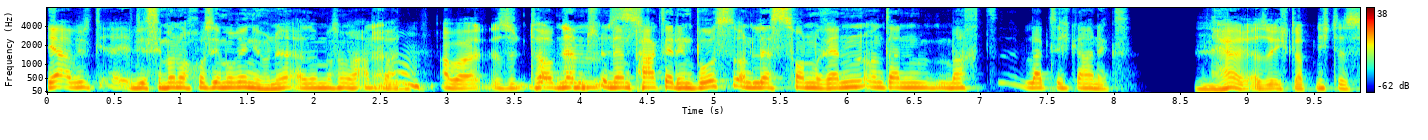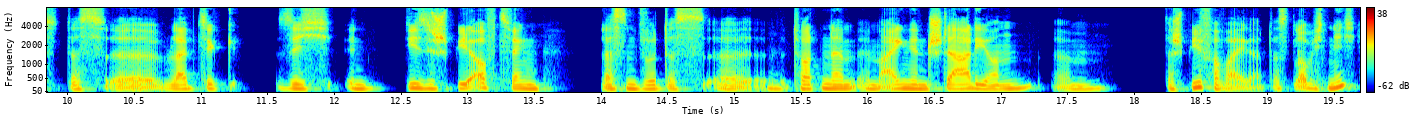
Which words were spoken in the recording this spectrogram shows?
Ja, aber wir sind immer noch José Mourinho, ne? Also muss man mal abwarten. Ja, aber also Tottenham dann, dann, parkt er den Bus und lässt Son rennen und dann macht Leipzig gar nichts. Naja, also ich glaube nicht, dass, dass äh, Leipzig sich in dieses Spiel aufzwängen lassen wird, dass äh, Tottenham im eigenen Stadion ähm, das Spiel verweigert. Das glaube ich nicht.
